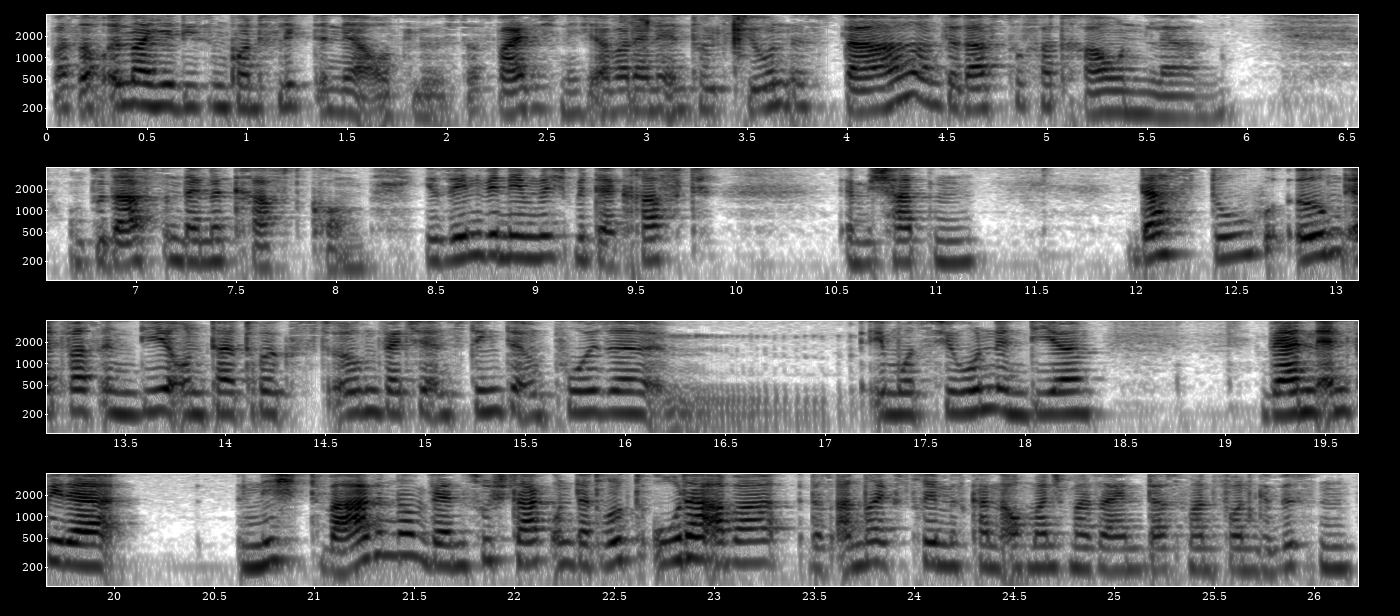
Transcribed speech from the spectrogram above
was auch immer hier diesen Konflikt in dir auslöst. Das weiß ich nicht, aber deine Intuition ist da und da darfst du vertrauen lernen. Und du darfst in deine Kraft kommen. Hier sehen wir nämlich mit der Kraft im Schatten, dass du irgendetwas in dir unterdrückst, irgendwelche Instinkte, Impulse, Emotionen in dir werden entweder nicht wahrgenommen, werden zu stark unterdrückt oder aber das andere Extrem, es kann auch manchmal sein, dass man von gewissen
